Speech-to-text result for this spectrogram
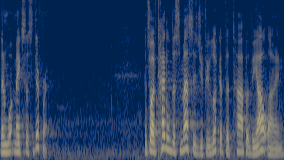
than what makes us different. And so I've titled this message, if you look at the top of the outline,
